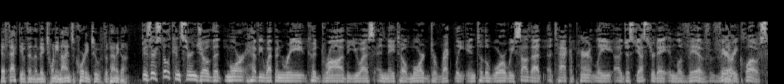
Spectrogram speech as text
effective than the MiG-29s according to the Pentagon. Is there still a concern, Joe, that more heavy weaponry could draw the U.S. and NATO more directly into the war? We saw that attack apparently uh, just yesterday in Lviv, very yeah. close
